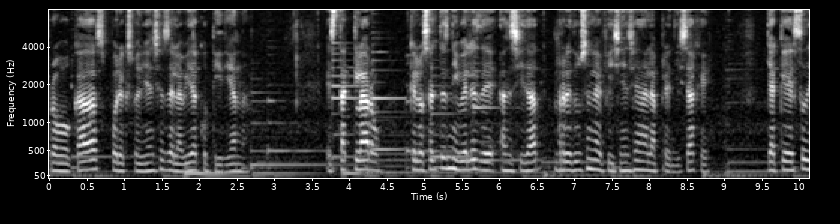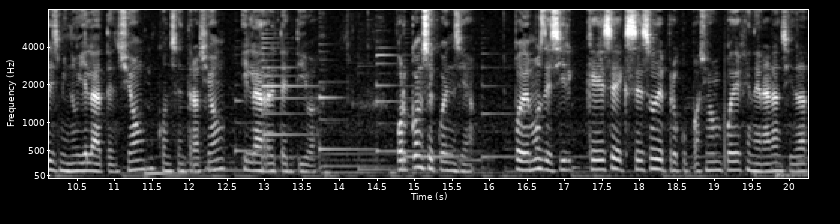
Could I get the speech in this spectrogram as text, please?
provocadas por experiencias de la vida cotidiana. Está claro que los altos niveles de ansiedad reducen la eficiencia en el aprendizaje, ya que esto disminuye la atención, concentración y la retentiva. Por consecuencia, podemos decir que ese exceso de preocupación puede generar ansiedad.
